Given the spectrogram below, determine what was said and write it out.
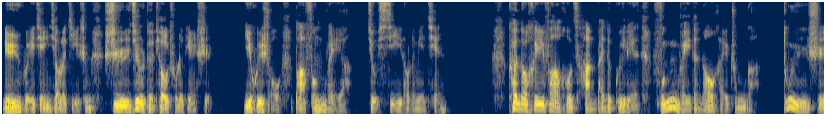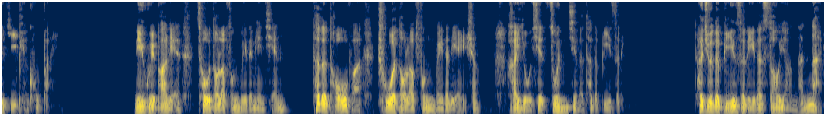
女鬼尖笑了几声，使劲的跳出了电视，一挥手把冯伟啊就吸到了面前。看到黑发后惨白的鬼脸，冯伟的脑海中啊顿时一片空白。女鬼把脸凑到了冯伟的面前。她的头发戳到了冯伟的脸上，还有些钻进了他的鼻子里。他觉得鼻子里的瘙痒难耐，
